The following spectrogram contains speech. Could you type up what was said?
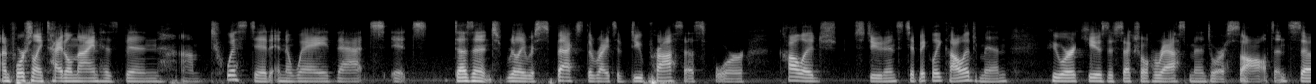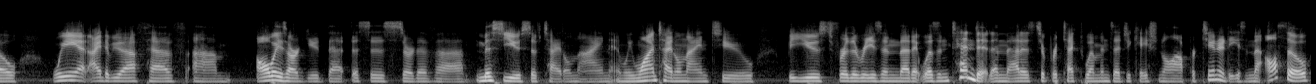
unfortunately, Title IX has been um, twisted in a way that it doesn't really respect the rights of due process for college students, typically college men, who are accused of sexual harassment or assault. And so we at IWF have um, always argued that this is sort of a misuse of Title IX, and we want Title IX to be used for the reason that it was intended, and that is to protect women's educational opportunities. And that also,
